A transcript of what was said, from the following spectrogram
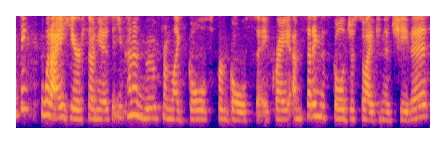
I think what I hear, Sonia, is that you kind of move from like goals for goals' sake, right? I'm setting this goal just so I can achieve it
